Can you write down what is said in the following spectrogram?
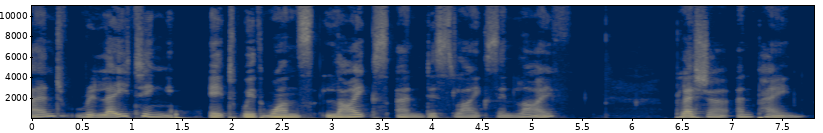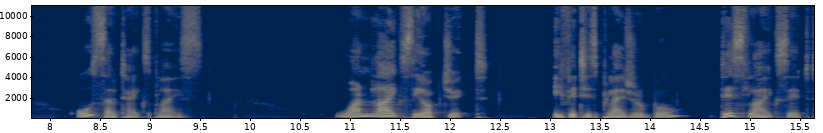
and relating it with one's likes and dislikes in life, pleasure and pain also takes place. One likes the object if it is pleasurable, dislikes it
